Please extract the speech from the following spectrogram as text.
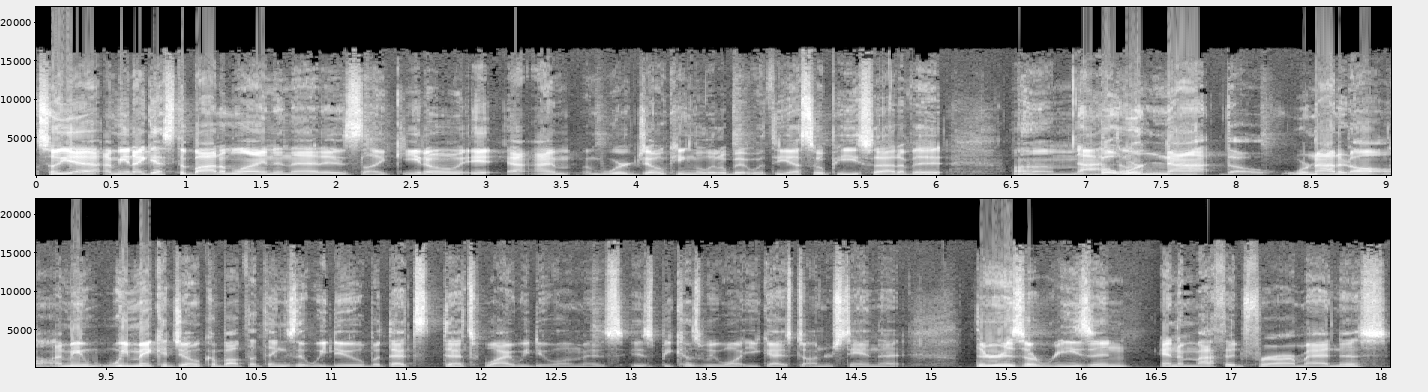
So yeah, I mean, I guess the bottom line in that is like you know, it, I- I'm we're joking a little bit with the SOP side of it, um, but we're not though. We're not at all. I mean, we make a joke about the things that we do, but that's that's why we do them is is because we want you guys to understand that there is a reason and a method for our madness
